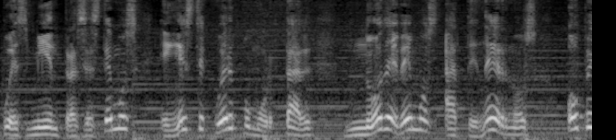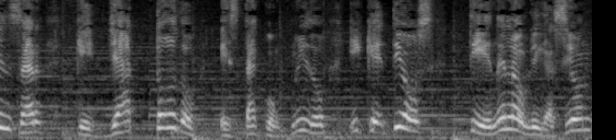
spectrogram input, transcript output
Pues mientras estemos en este cuerpo mortal, no debemos atenernos o pensar que ya todo está concluido y que Dios tiene la obligación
